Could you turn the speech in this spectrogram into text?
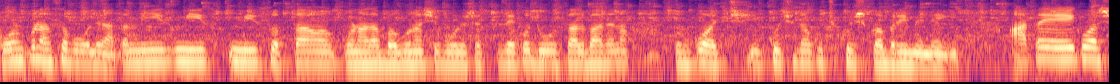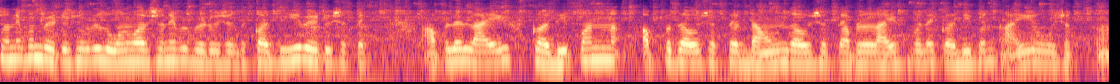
कोण पण असं बोलेल. आता मी मी मी स्वतः कोणाला बघून अशी बोलू शकते. देखो दो साल बाद आहे ना तुमको अच्छी कुछ ना कुछ खुशखबरी मिलेगी. आता एक वर्षाने पण भेटू शकते दोन वर्षाने पण भेटू शकते कधीही भेटू शकते. आपले लाईफ कधी पण अप जाऊ शकते डाऊन जाऊ शकते. आपल्या लाईफमध्ये कधी पण काही होऊ शकतं.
